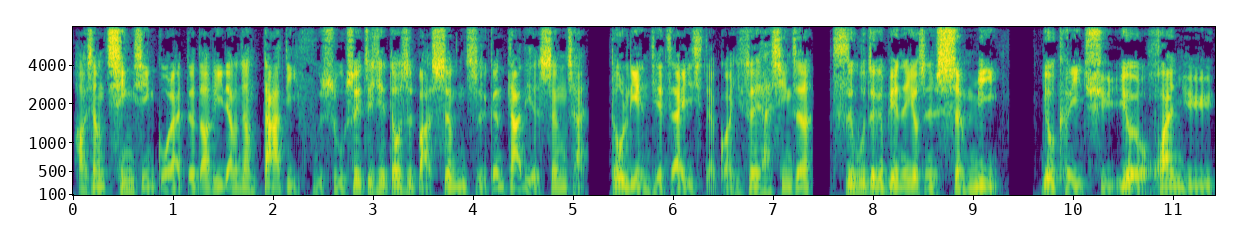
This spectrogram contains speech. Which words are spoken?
好像清醒过来，得到力量，让大地复苏。所以这些都是把生殖跟大地的生产都连接在一起的关系。所以它形成了，似乎这个变成又成神秘。又可以取，又有欢愉，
